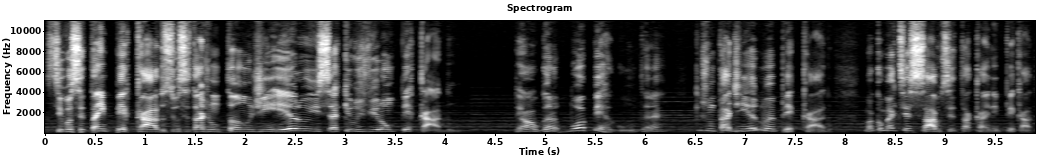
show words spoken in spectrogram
se você está em pecado, se você está juntando dinheiro e se aquilo virou um pecado? É uma boa pergunta, né? Porque juntar dinheiro não é pecado. Mas como é que você sabe que você está caindo em pecado?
